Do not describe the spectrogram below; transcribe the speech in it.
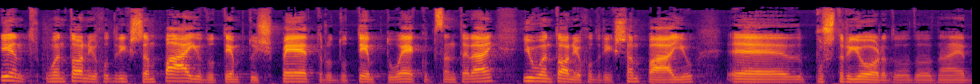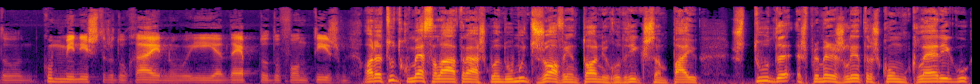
entre o António Rodrigues Sampaio, do tempo do Espectro, do tempo do Eco de Santarém, e o António Rodrigues Sampaio, eh, posterior do, do, é, do, como Ministro do Reino e adepto do fontismo. Ora, tudo começa lá atrás, quando o muito jovem António Rodrigues Sampaio estuda as primeiras letras com um clérigo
